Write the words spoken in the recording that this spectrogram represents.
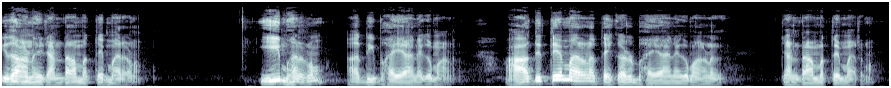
ഇതാണ് രണ്ടാമത്തെ മരണം. ഈ മരണം അതിഭയാനകമാണ്. ആദ്യത്തെ മരണത്തേക്കാൾ ഭയാനകമാണ് രണ്ടാമത്തെ മരണം.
